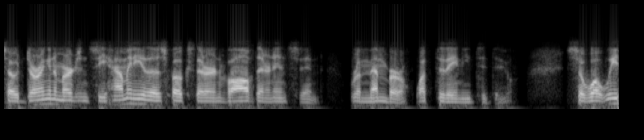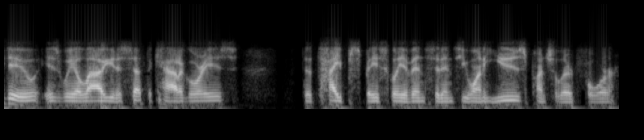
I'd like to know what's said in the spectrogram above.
So during an emergency, how many of those folks that are involved in an incident remember what do they need to do? So what we do is we allow you to set the categories, the types basically of incidents you want to use Punch Alert for,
